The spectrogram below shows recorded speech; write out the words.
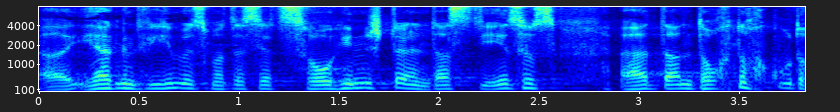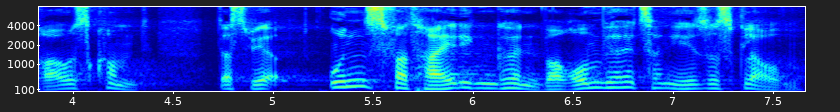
äh, irgendwie müssen wir das jetzt so hinstellen, dass Jesus äh, dann doch noch gut rauskommt, dass wir uns verteidigen können, warum wir jetzt an Jesus glauben.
